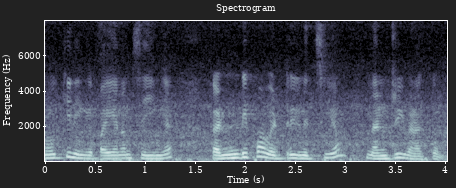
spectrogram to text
நோக்கி நீங்கள் பயணம் செய்யுங்க. கண்டிப்பாக வெற்றி நிச்சயம். நன்றி வணக்கம்.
